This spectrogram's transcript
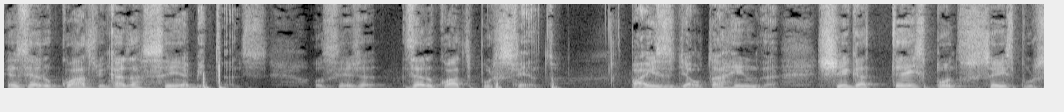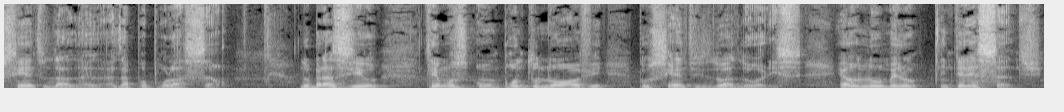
é 0,4 em cada 100 habitantes, ou seja, 0,4%. Países de alta renda chega a 3,6% da, da, da população. No Brasil, temos 1,9% de doadores. É um número interessante.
